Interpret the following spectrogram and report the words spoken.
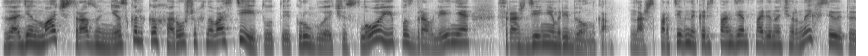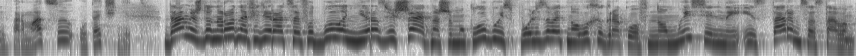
За один матч сразу несколько хороших новостей. Тут и круглое число, и поздравления с рождением ребенка. Наш спортивный корреспондент Марина Черных всю эту информацию уточнит. Да, Международная федерация футбола не разрешает нашему клубу использовать новых игроков. Но мы сильны и старым составом,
